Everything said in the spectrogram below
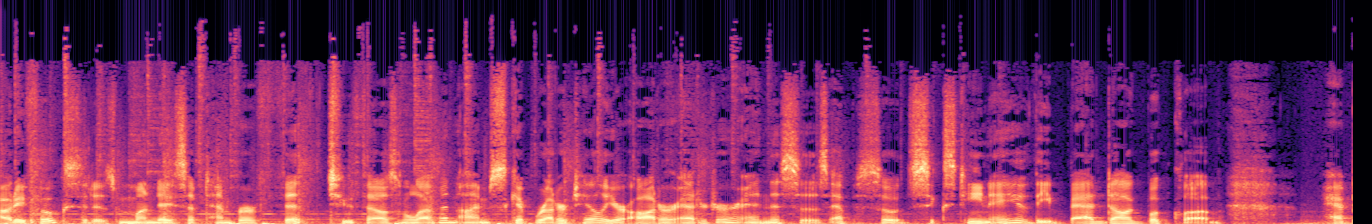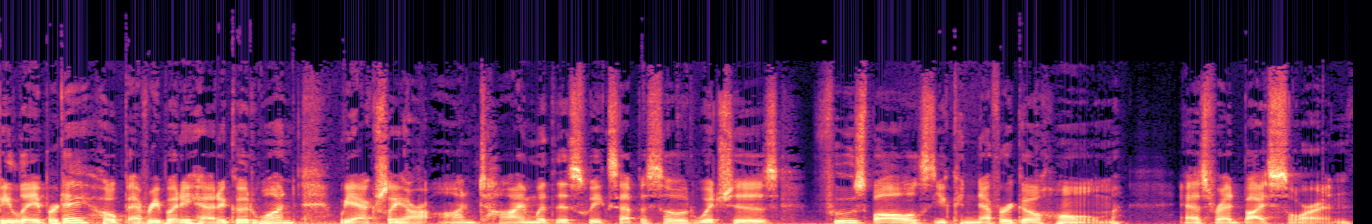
Howdy, folks. It is Monday, September 5th, 2011. I'm Skip Ruddertail, your Otter editor, and this is episode 16A of the Bad Dog Book Club. Happy Labor Day. Hope everybody had a good one. We actually are on time with this week's episode, which is Foozzzball's You Can Never Go Home, as read by Sorin,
